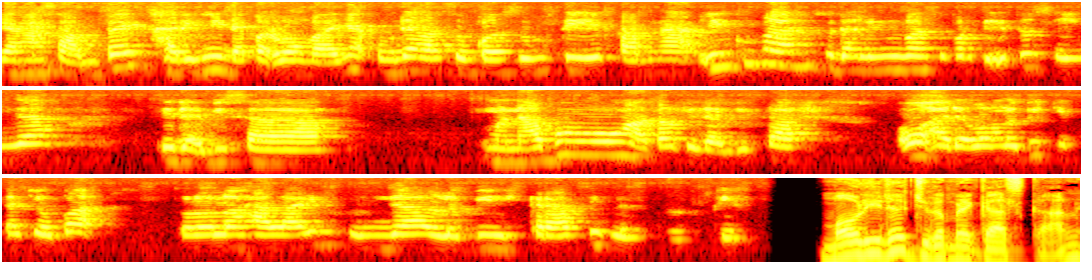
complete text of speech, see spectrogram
Jangan sampai hari ini dapat uang banyak kemudian langsung konsumtif karena lingkungan sudah lingkungan seperti itu sehingga tidak bisa menabung atau tidak bisa oh ada uang lebih kita coba kelola hal lain sehingga lebih kreatif lebih produktif. Maulida juga menegaskan,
